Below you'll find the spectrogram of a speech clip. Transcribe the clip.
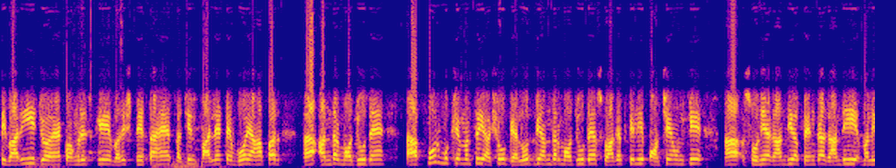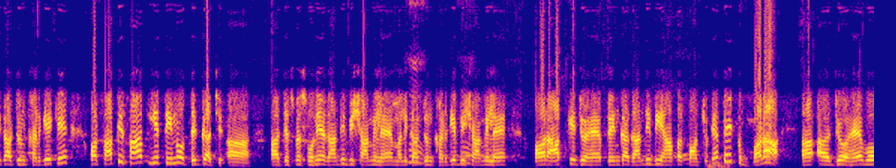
तिवारी जो है कांग्रेस के वरिष्ठ नेता हैं सचिन पायलट है वो यहाँ पर अंदर मौजूद हैं। पूर्व मुख्यमंत्री अशोक गहलोत भी अंदर मौजूद हैं स्वागत के लिए पहुँचे हैं उनके सोनिया गांधी और प्रियंका गांधी मल्लिकार्जुन खड़गे के। और साथ ही साथ ये तीनों दिग्गज जिसमें सोनिया गांधी भी शामिल है मल्लिकार्जुन खड़गे भी शामिल है और आपके जो है प्रियंका गांधी भी यहाँ पर पहुँच चुके हैं। तो एक बड़ा जो है वो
